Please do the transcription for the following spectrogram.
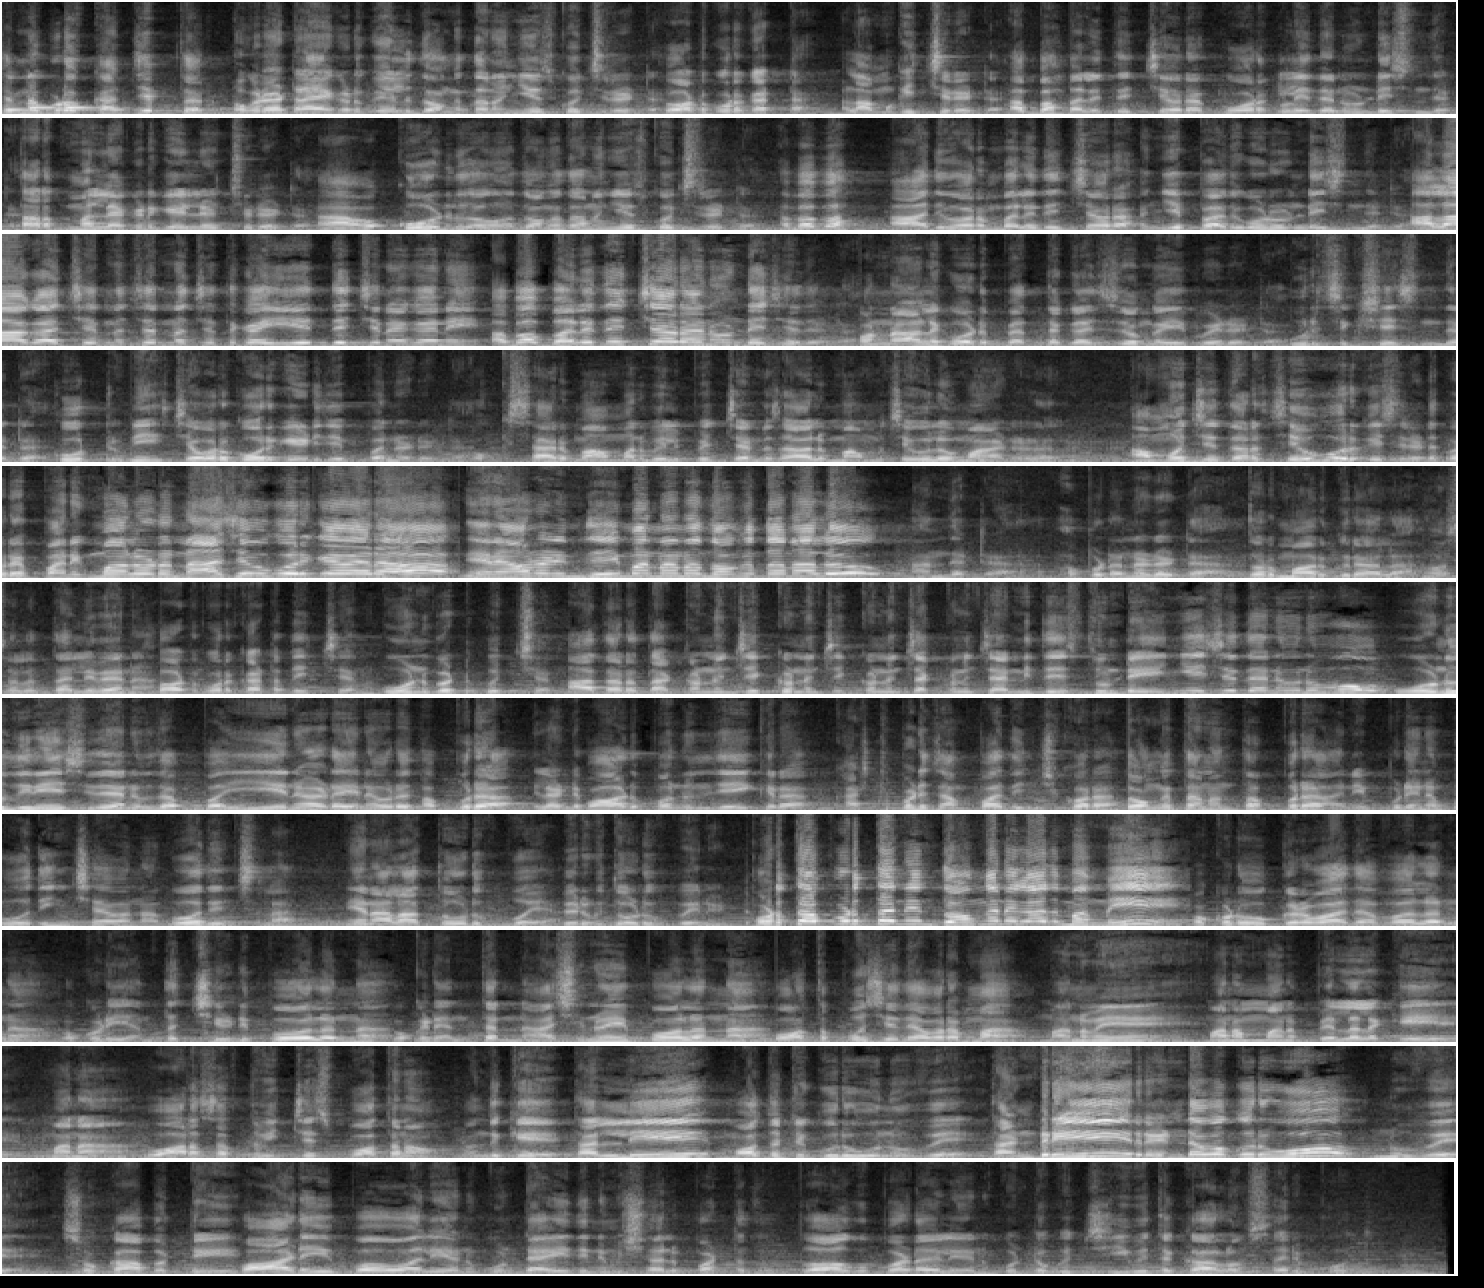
చిన్నప్పుడు ఒక కథ చెప్తారు. ఒకడట ఎక్కడికి వెళ్ళి దొంగతనం చేసుకొచ్చిరట తోటకూర కట్ట. అలా అమ్మకిచ్చిరట అబ్బా బలి తెచ్చేవరా కూరకు లేదని ఉండేసిందట తర్వాత మళ్ళీ ఎక్కడికి వెళ్ళి వచ్చాడట. ఆ, ఒక కోడి దొంగతనం చేసుకొచ్చిరట అబ్బాబా ఆదివారం బలి తెచ్చావరా అని చెప్పి అది కూడా ఉండేసిందట అలాగా చిన్న చిన్న చిత్తగా ఏది తెచ్చినా గానీ అబ్బా బలి తెచ్చారు అని ఉండేసేదట కొన్నాళ్ళకి వాడు పెద్ద గజదొంగ అయిపోయాడట. ఉరిశిక్ష వేసిందట కోర్టు. నీ చివరి కోరిక ఏడు చెప్పన్నాడట. ఒకసారి మా అమ్మని పిలిపించండి చాలు మా అమ్మ చెవిలో మాట్లాడాను అమ్మ వచ్చిన తర్వాత చెవి కోరికేసాడట ఒరే పనికి మాలోడు నా చెవి కోరికేవారా? నేను ఏమన్నా నేను చేయమన్నాను దొంగతనాలు? అందట. అప్పుడు అన్నాడట దుర్మార్గురాల అసలు తల్లివేనా? తోటకూర కట్ట తెచ్చాను. ఓను పట్టుకొచ్చాను. ఆ తర్వాత అక్కడ నుంచి ఎక్కడి నుంచి ఎక్కడి నుంచి అక్కడి నుంచి అన్ని తెస్తుంటే ఏం చేసేదానివి నువ్వు? ఓను తినేసేదానివి తప్ప ఏనాడైనా ఎవరు తప్పురా? ఇలాంటి పాడు పనులు చేయకరా? కష్టపడి సంపాదించుకోరా? దొంగతనం తప్పురా? అని ఎప్పుడైనా బోధించావనా? బోధించలా. నేను అలా తోడుకుపోయా. పెరుగు తోడుకుపోయినట్టు. పుడతా పుడతా నేను దొంగన కాదు మమ్మీ. ఒకడు ఉగ్రవాది అవ్వాలన్నా ఒకడు ఎంత చెడిపోవాలన్నా ఒకడు ఎంత నాశనం అయిపోవాలన్నా పోత పోసేది ఎవరమ్మా? మనమే. మనం మన పిల్లలకి మన వారసత్వం ఇచ్చేసి పోతున్నాం. అందుకే తల్లి మొదటి గురువు నువ్వే. తండ్రి రెండవ గురువు నువ్వే. సో కాబట్టి పాడైపోవాలి అనుకుంటే ఐదు నిమిషాలు పట్టదు. బాగుపడాలి అనుకుంటే ఒక జీవిత కాలం సరిపోదు.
